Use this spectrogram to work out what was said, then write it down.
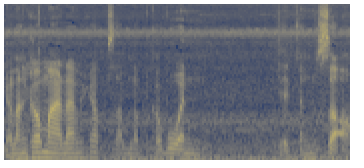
กำลังเข้ามาแล้วนะครับสำหรับขบวน7ง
